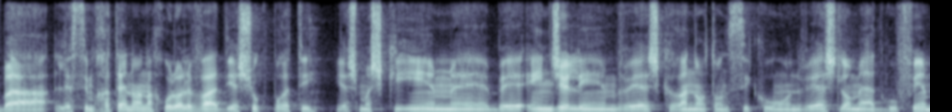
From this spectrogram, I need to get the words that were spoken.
ב, לשמחתנו אנחנו לא לבד, יש שוק פרטי, יש משקיעים אה, באנג'לים ויש קרנות הון סיכון ויש לא מעט גופים,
